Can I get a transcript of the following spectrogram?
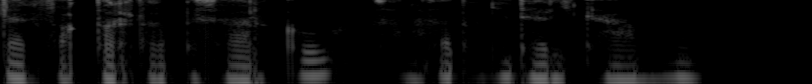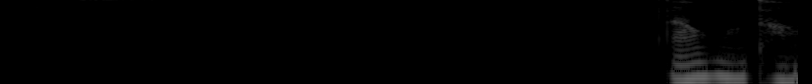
Dan faktor terbesarku salah satunya dari kamu. Kamu mau tahu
